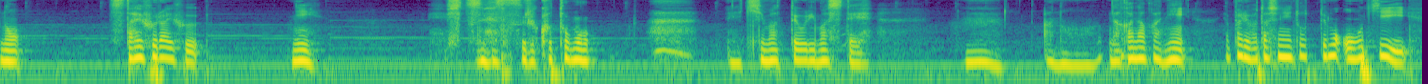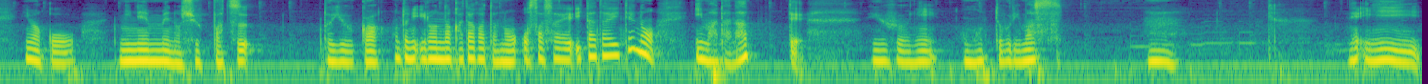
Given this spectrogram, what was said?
のスタイフライフに出演することも 決まっておりまして、うん、あのなかなかにやっぱり私にとっても大きい今こう2年目の出発というか本当にいろんな方々のお支えいただいての今だなっていうふうに思っております。うん。ね、いい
